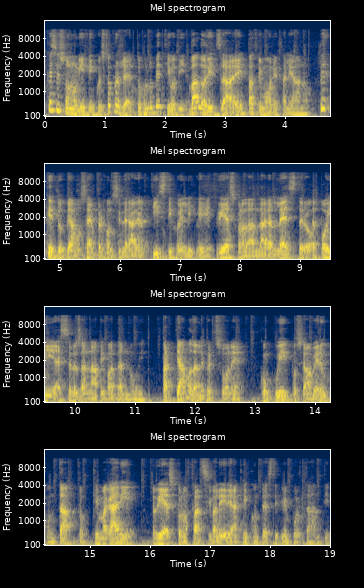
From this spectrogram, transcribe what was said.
che si sono uniti in questo progetto con l'obiettivo di valorizzare il patrimonio italiano. Perché dobbiamo sempre considerare artisti quelli che riescono ad andare all'estero e poi essere osannati qua da noi? Partiamo dalle persone con cui possiamo avere un contatto, che magari riescono a farsi valere anche in contesti più importanti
